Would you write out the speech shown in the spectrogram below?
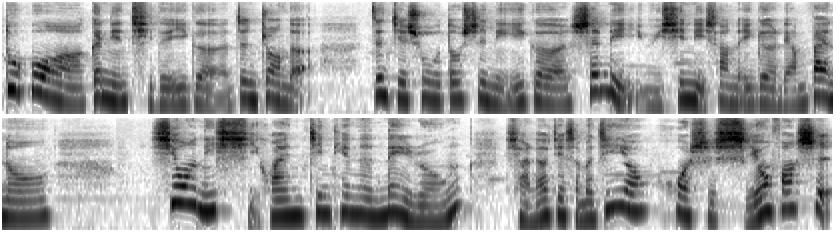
度过更年期的一个症状的，贞洁树都是你一个生理与心理上的一个凉拌哦。希望你喜欢今天的内容。想了解什么精油或是使用方式，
